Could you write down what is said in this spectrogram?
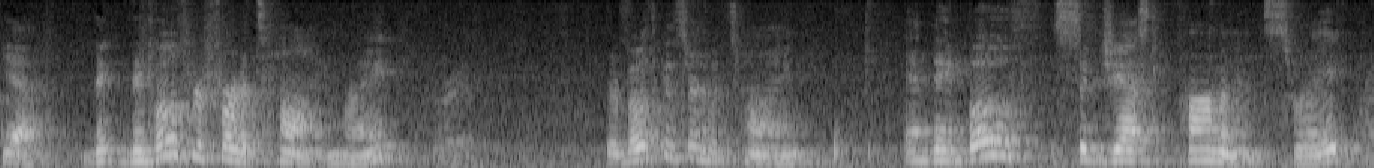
Yeah, they, they both refer to time, right? Correct. They're both concerned with time, and they both suggest permanence, right? Right.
